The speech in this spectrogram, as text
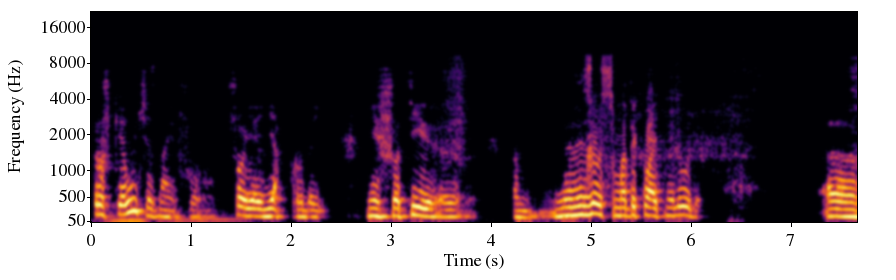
Трошки я лучше знаю, що, що я як продаю, ніж що ті е, там, не не зовсім адекватні люди. Е,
